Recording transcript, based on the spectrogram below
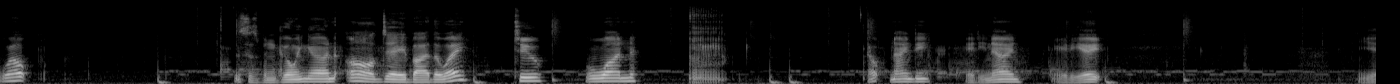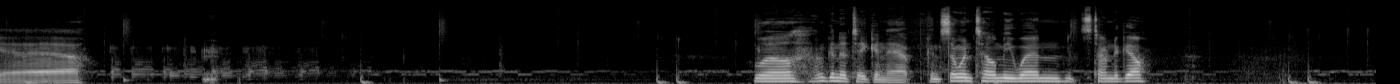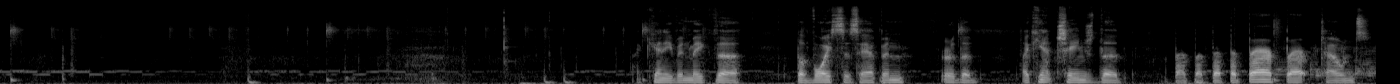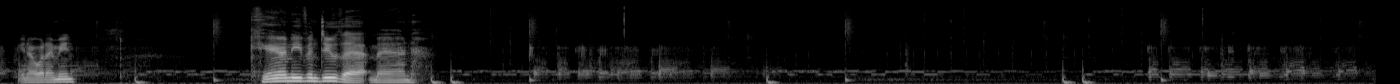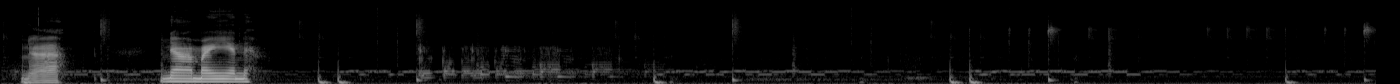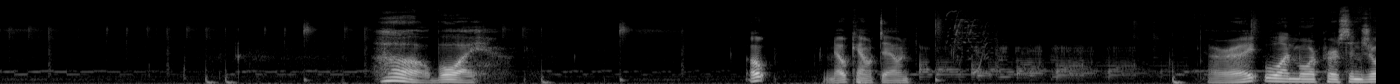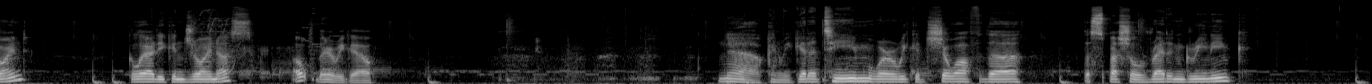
Well, this has been going on all day, by the way. Two, one. Oh, 90, 89, 88. Yeah. Well, I'm gonna take a nap. Can someone tell me when it's time to go? Can't even make the the voices happen or the I can't change the tones. You know what I mean? Can't even do that, man. Nah. Nah, man. Countdown. Alright, one more person joined. Glad you can join us. Oh, there we go. Now, can we get a team where we could show off the the special red and green ink?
